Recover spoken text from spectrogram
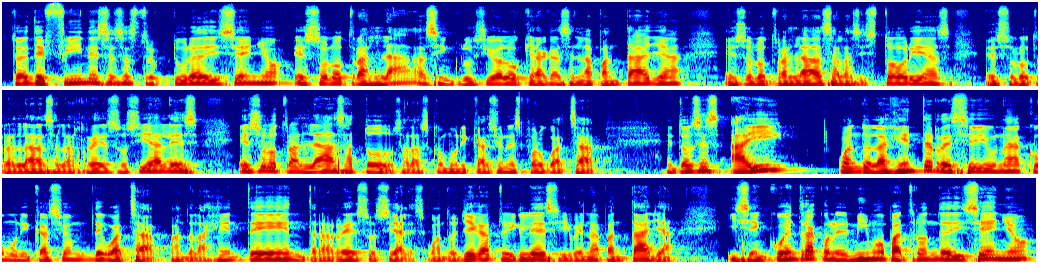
Entonces defines esa estructura de diseño, eso lo trasladas inclusive a lo que hagas en la pantalla, eso lo trasladas a las historias, eso lo trasladas a las redes sociales, eso lo trasladas a todos, a las comunicaciones por WhatsApp. Entonces ahí cuando la gente recibe una comunicación de WhatsApp, cuando la gente entra a redes sociales, cuando llega a tu iglesia y ve en la pantalla y se encuentra con el mismo patrón de diseño,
